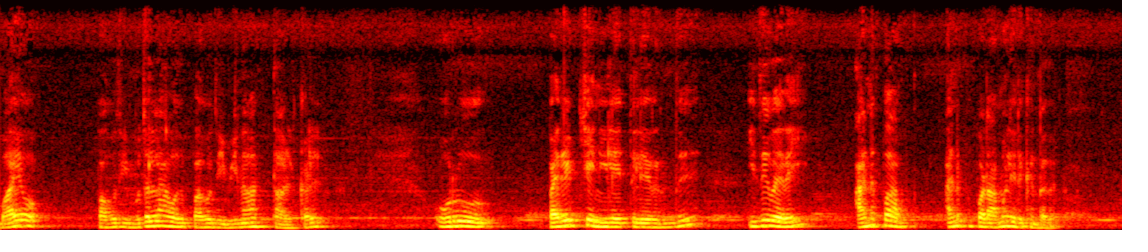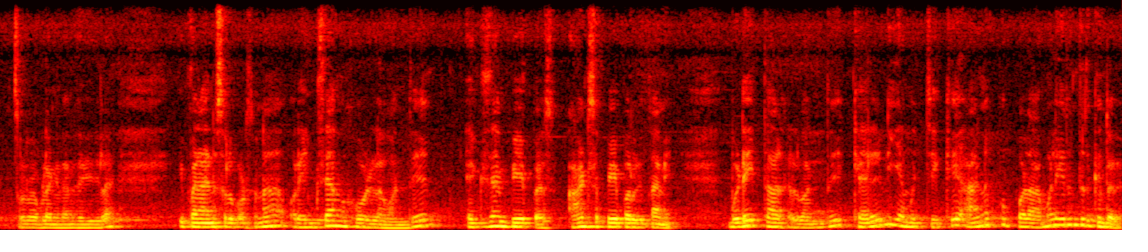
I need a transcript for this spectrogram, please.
பயோ பகுதி முதலாவது பகுதி வினாத்தாள்கள் ஒரு பரீட்சை நிலையத்திலிருந்து இதுவரை அனுப்ப அனுப்பப்படாமல் இருக்கின்றது. சொல்கிற பிள்ளைங்க தானே இப்போ நான் என்ன சொல்ல போகிறேன் சொன்னால் ஒரு எக்ஸாம் ஹோலில் வந்து எக்ஸாம் பேப்பர்ஸ் ஆன்சர் பேப்பருக்கு தானே விடைத்தாள்கள் வந்து கல்வி அமைச்சுக்கு அனுப்பப்படாமல் இருந்திருக்கின்றது.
